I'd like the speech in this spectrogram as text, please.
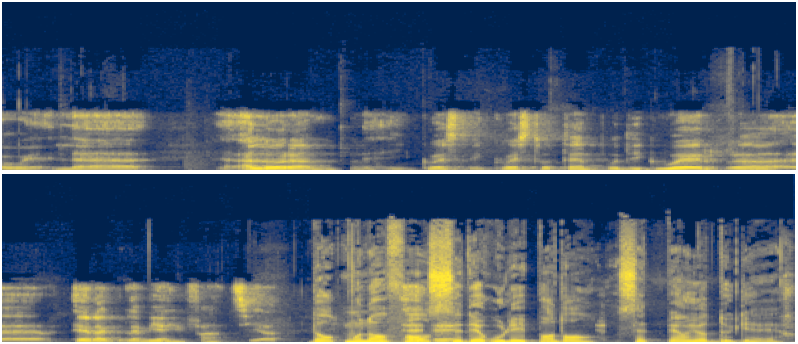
oui. La, Allora, in questo, in questo tempo di guerra eh, era la mia infanzia. Donc mon enfance eh, s'est déroulée pendant cette période de guerre.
